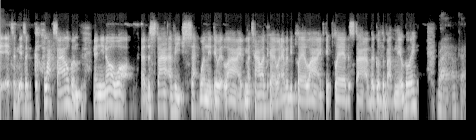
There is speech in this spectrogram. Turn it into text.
It's a it's a class album, and you know what? At the start of each set, when they do it live, Metallica, whenever they play live, they play the start of the Good, the Bad, and the Ugly. right, okay.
